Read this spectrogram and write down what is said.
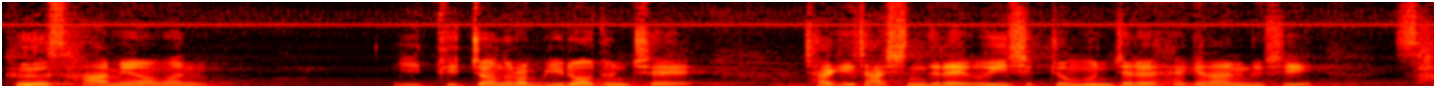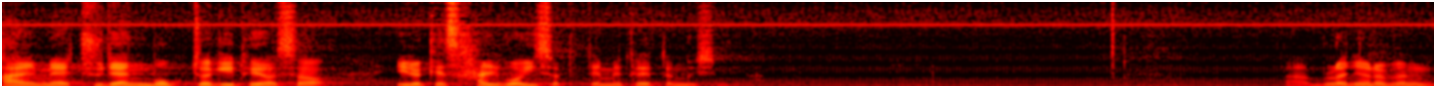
그 사명은 이 뒷전으로 밀어둔 채 자기 자신들의 의식주 문제를 해결하는 것이 삶의 주된 목적이 되어서 이렇게 살고 있었기 때문에 그랬던 것입니다. 아, 물론 여러분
